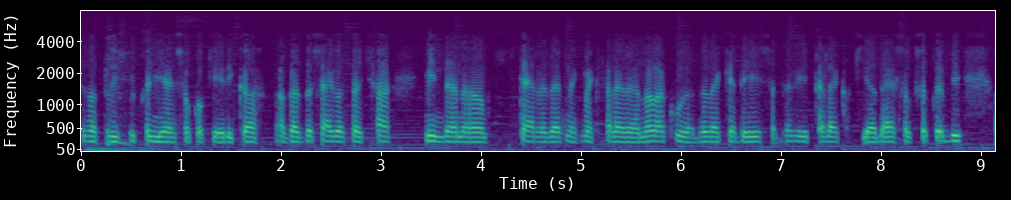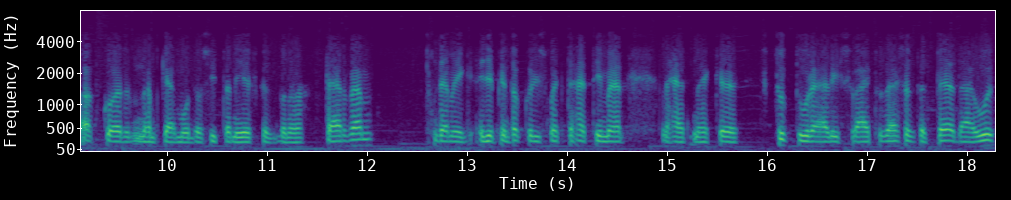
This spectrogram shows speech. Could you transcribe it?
ez attól is függ, hogy milyen sokok érik a, a gazdaságot, hogyha minden a tervezetnek megfelelően alakul, a növekedés, a bevételek, a kiadások, stb., akkor nem kell módosítani évközben a tervem, de még egyébként akkor is megteheti, mert lehetnek strukturális változások, tehát például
